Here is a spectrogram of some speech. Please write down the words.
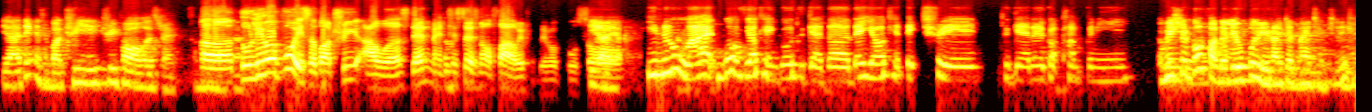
Yeah, I think it's about three, three, four hours, right? Something Uh, like to Liverpool is about three hours. Then Manchester is not far away from Liverpool. So Yeah, yeah. You know what? Both of y'all can go together. Then y'all can take train together, got company. We should go for the Liverpool United match actually.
